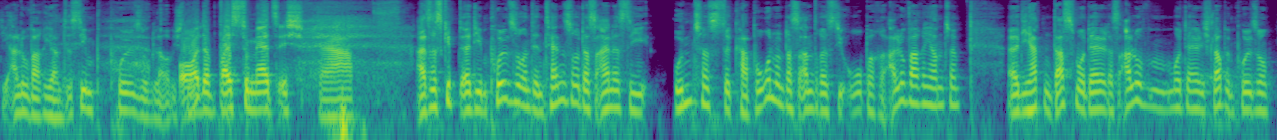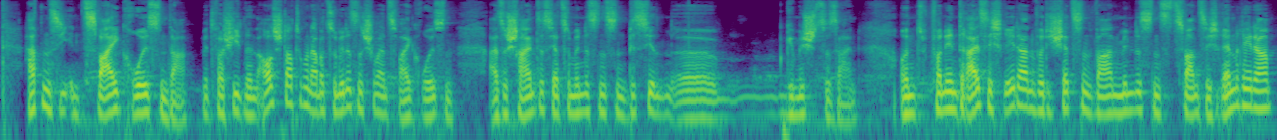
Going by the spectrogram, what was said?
Die Alu-Variante ist die Impulso, glaube ich. Ne? Oh, da weißt du mehr als ich. Ja. Also es gibt äh, die Impulso und Intenso. Das eine ist die unterste Carbon und das andere ist die obere Alu-Variante. Äh, die hatten das Modell, das Alu-Modell, ich glaube Impulso, hatten sie in zwei Größen da, mit verschiedenen Ausstattungen, aber zumindest schon mal in zwei Größen. Also scheint es ja zumindest ein bisschen äh, gemischt zu sein. Und von den 30 Rädern würde ich schätzen, waren mindestens 20 Rennräder.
